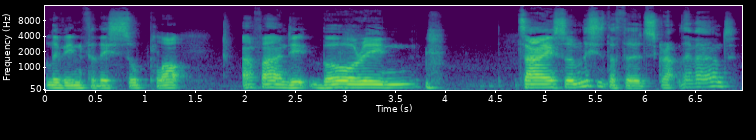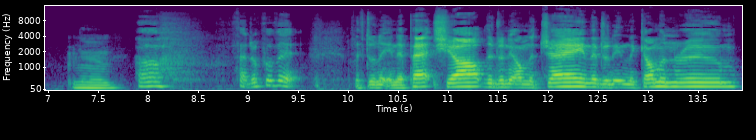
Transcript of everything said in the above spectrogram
living for this subplot. I find it boring, tiresome. This is the third scrap they've had. No. Oh, fed up of it. They've done it in a pet shop. They've done it on the train. They've done it in the common room.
